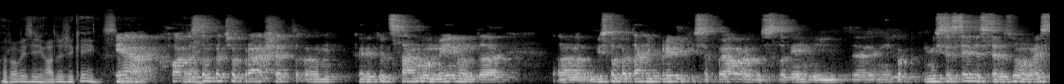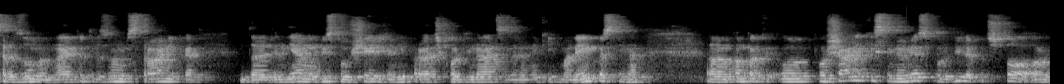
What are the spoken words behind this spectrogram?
Robi si hodil že kaj? Sem... Ja, hotel sem pač vprašati, um, ker je tudi samo omenil, da uh, v bistvu pa takih projektih, ki se pojavljajo v Sloveniji, da nekako, mislim, da se razumem, jaz razumem, naj tudi razumem strojnike, da je njemu v bistvu všeč, da ni preveč koordinacije zaradi nekih malenkosti. Ne. Um, ampak vprašanje, ki se mi je vmes porodilo, je pač to. Um,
